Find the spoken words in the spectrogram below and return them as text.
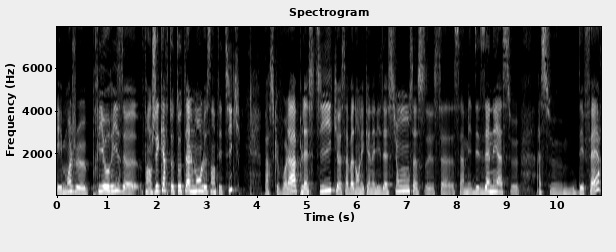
et moi je priorise, euh, enfin j'écarte totalement le synthétique, parce que voilà, plastique, ça va dans les canalisations, ça, ça, ça met des années à se, à se défaire.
